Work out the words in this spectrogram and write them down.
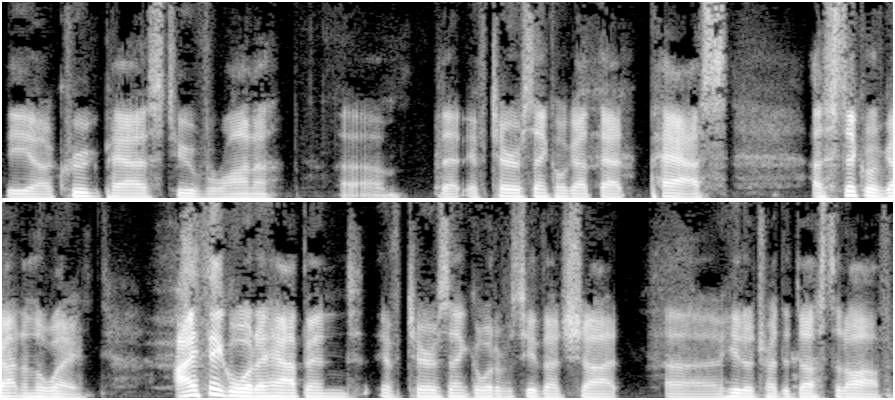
the uh, Krug pass to Vrana. Um, that if Tarasenko got that pass, a stick would have gotten in the way. I think what would have happened if Tarasenko would have received that shot, uh, he'd have tried to dust it off.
